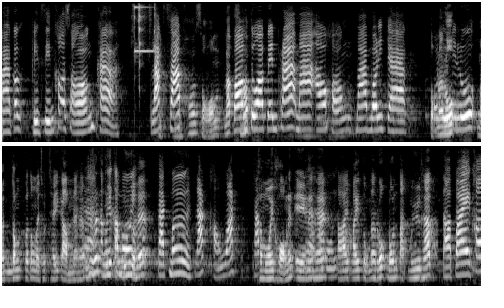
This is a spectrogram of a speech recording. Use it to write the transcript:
มาก็ผิดศีลข้อสองค่ะ ลักทรัพย์ข้อ2รักปลอมทรัพย์ตัวเป็นพระมาเอาของมาบริจาค ตกคนนอื่รกไม่รู้มันต้องก็ต้องมาชดใช้กรรมนะฮะใช่อุ๊ยงั้นอะไรที่ตัดมือเหรอฮะตัดมือลักของวัดทรัพย์ขโมยของนั่นเองนะฮะขโมยของตายไปตกนรกโดนตัดมือครับ ต่อไปข้อ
